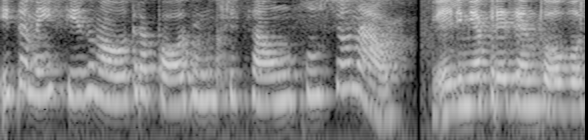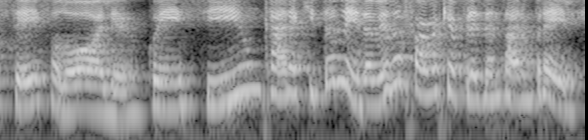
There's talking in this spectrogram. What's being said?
E também fiz uma outra pós em nutrição funcional. Ele me apresentou você e falou: Olha, conheci um cara aqui também, da mesma forma que apresentaram para ele.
